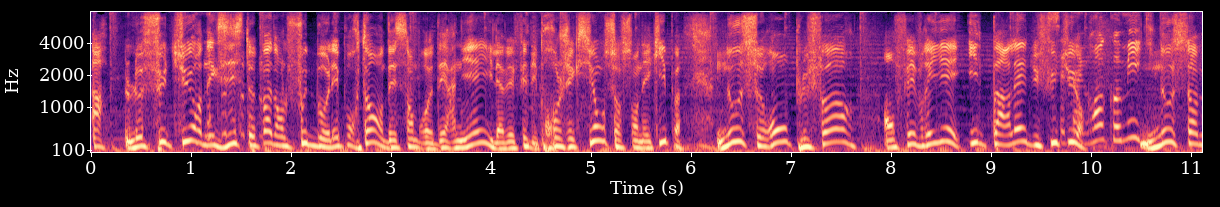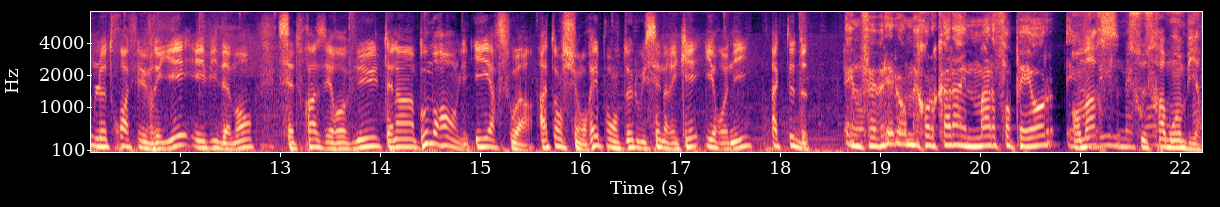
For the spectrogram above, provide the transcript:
Ah, le futur n'existe pas dans le football. Et pourtant, en décembre dernier, il avait fait des projections sur son équipe. Nous serons plus forts en février. Il parlait du C'est un futur. grand comique. Nous sommes le 3 février. Évidemment, cette phrase est revenue tel un boomerang hier soir. Attention, réponse de Luis Enrique, ironie, acte 2. En mars, ce sera moins bien.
